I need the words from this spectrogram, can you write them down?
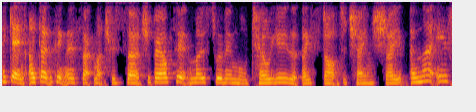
Again, I don't think there's that much research about it. Most women will tell you that they start to change shape, and that is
